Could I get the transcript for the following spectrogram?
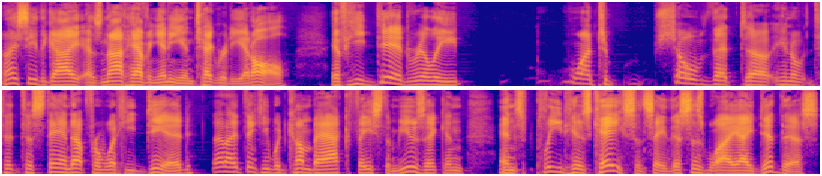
And I see the guy as not having any integrity at all. If he did really want to show that uh, you know to, to stand up for what he did, then I think he would come back, face the music, and and plead his case and say this is why I did this,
